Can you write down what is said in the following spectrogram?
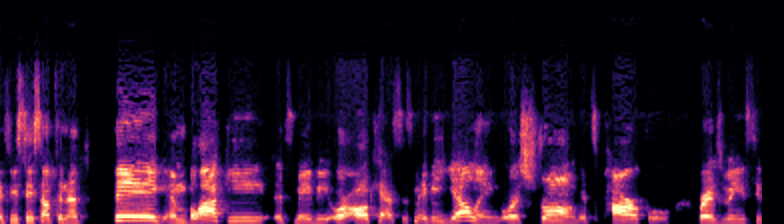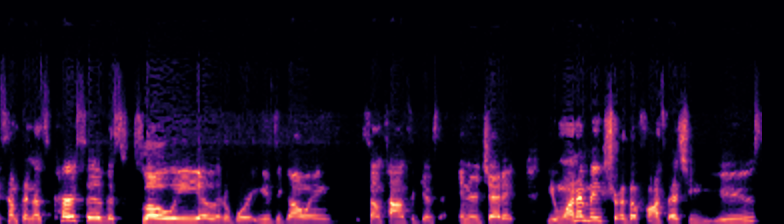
If you see something that's big and blocky, it's maybe, or all caps, it's maybe yelling, or strong, it's powerful. Whereas when you see something that's cursive, it's flowy, a little more easygoing, sometimes it gives energetic. You want to make sure the fonts that you use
